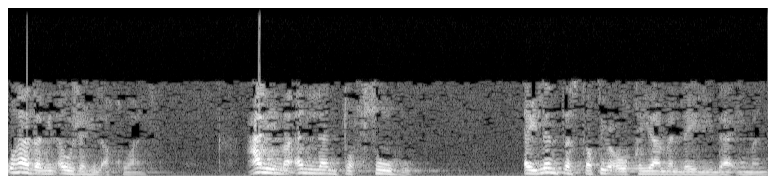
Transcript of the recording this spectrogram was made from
وهذا من أوجه الأقوال. علم أن لن تحصوه أي لن تستطيعوا قيام الليل دائما.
